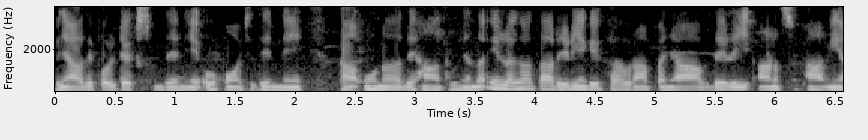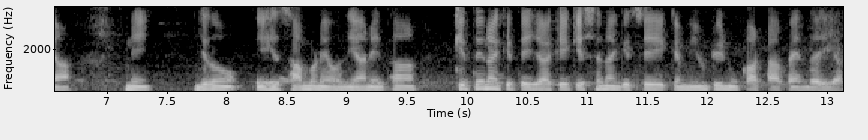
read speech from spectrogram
ਪੰਜਾਬ ਦੇ ਪੋਲਿਟਿਕਸ ਹੁੰਦੇ ਨੇ ਉਹ ਪਹੁੰਚਦੇ ਨੇ ਤਾਂ ਉਹਨਾਂ ਦਾ ਦੇਹਾਂਤ ਹੋ ਜਾਂਦਾ। ਇਹ ਲਗਾਤਾਰ ਜਿਹੜੀਆਂ ਕਿ ਖਬਰਾਂ ਪੰਜਾਬ ਦੇ ਲਈ ਅਣਸੁਖਾਵੀਆਂ ਨੇ ਜਦੋਂ ਇਹ ਸਾਹਮਣੇ ਆਉਂਦੀਆਂ ਨੇ ਤਾਂ ਕਿਤੇ ਨਾ ਕਿਤੇ ਜਾ ਕੇ ਕਿਸੇ ਨਾ ਕਿਸੇ ਕਮਿਊਨਿਟੀ ਨੂੰ ਘਾਟਾ ਪੈਂਦਾ ਹੀ ਆ।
